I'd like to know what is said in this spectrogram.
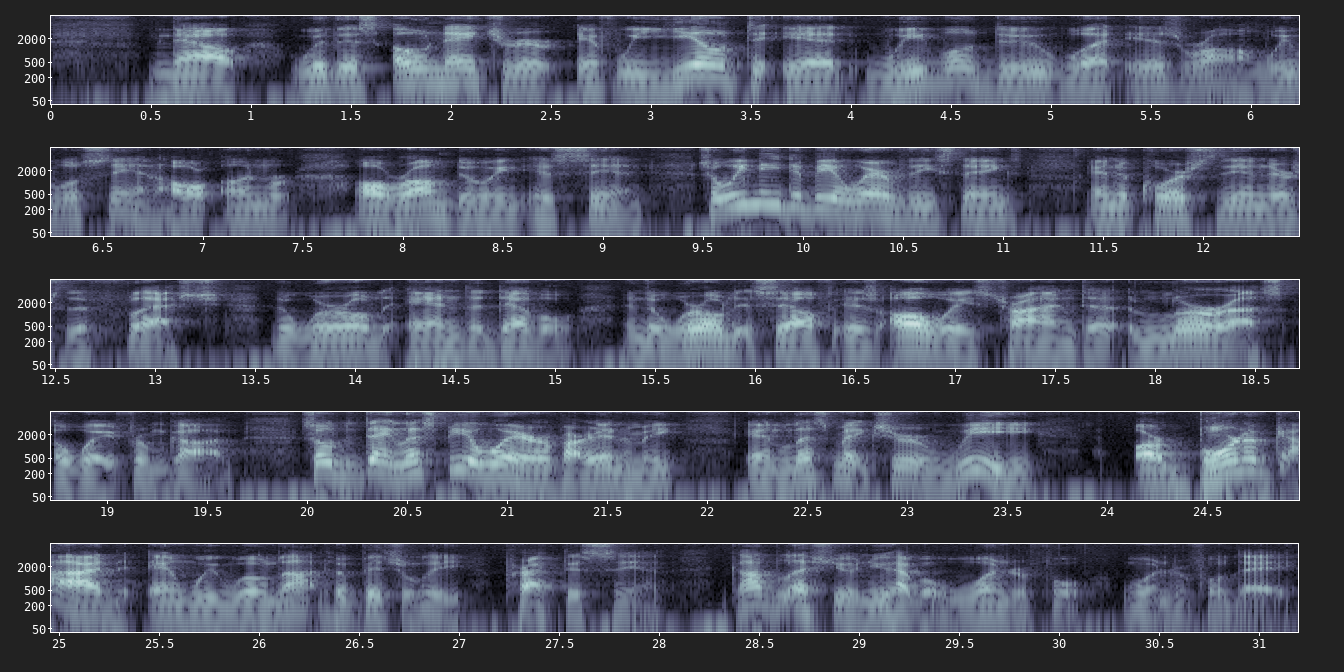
Now, with this own nature, if we yield to it, we will do what is wrong. We will sin. All, un, all wrongdoing is sin. So we need to be aware of these things. And of course, then there's the flesh the world and the devil. And the world itself is always trying to lure us away from God. So today, let's be aware of our enemy and let's make sure we are born of God and we will not habitually practice sin. God bless you, and you have a wonderful, wonderful day.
